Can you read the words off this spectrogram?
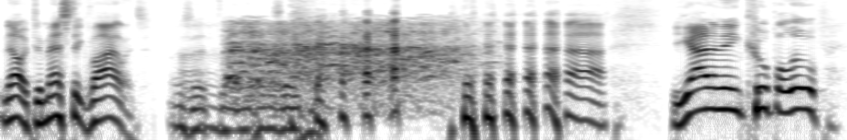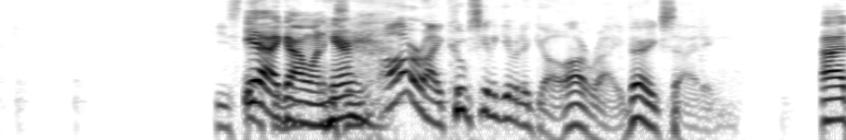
No, domestic violence. Was it? Uh, you got anything, Koopa Loop? yeah, I got one here. Saying, All right, Coop's going to give it a go. All right, very exciting. Uh,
